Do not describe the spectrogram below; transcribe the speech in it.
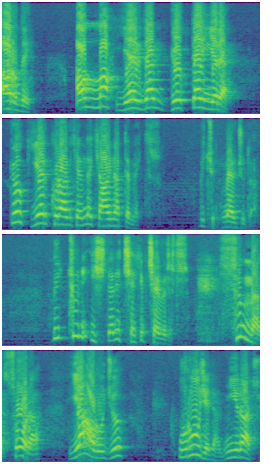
ardı. Allah yerden gökten yere. Gök yer Kur'an-ı Kerim'de kainat demektir. Bütün mevcuda. Bütün işleri çekip çevirir. Sümme sonra ya'rucu uruc eder. Miraç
